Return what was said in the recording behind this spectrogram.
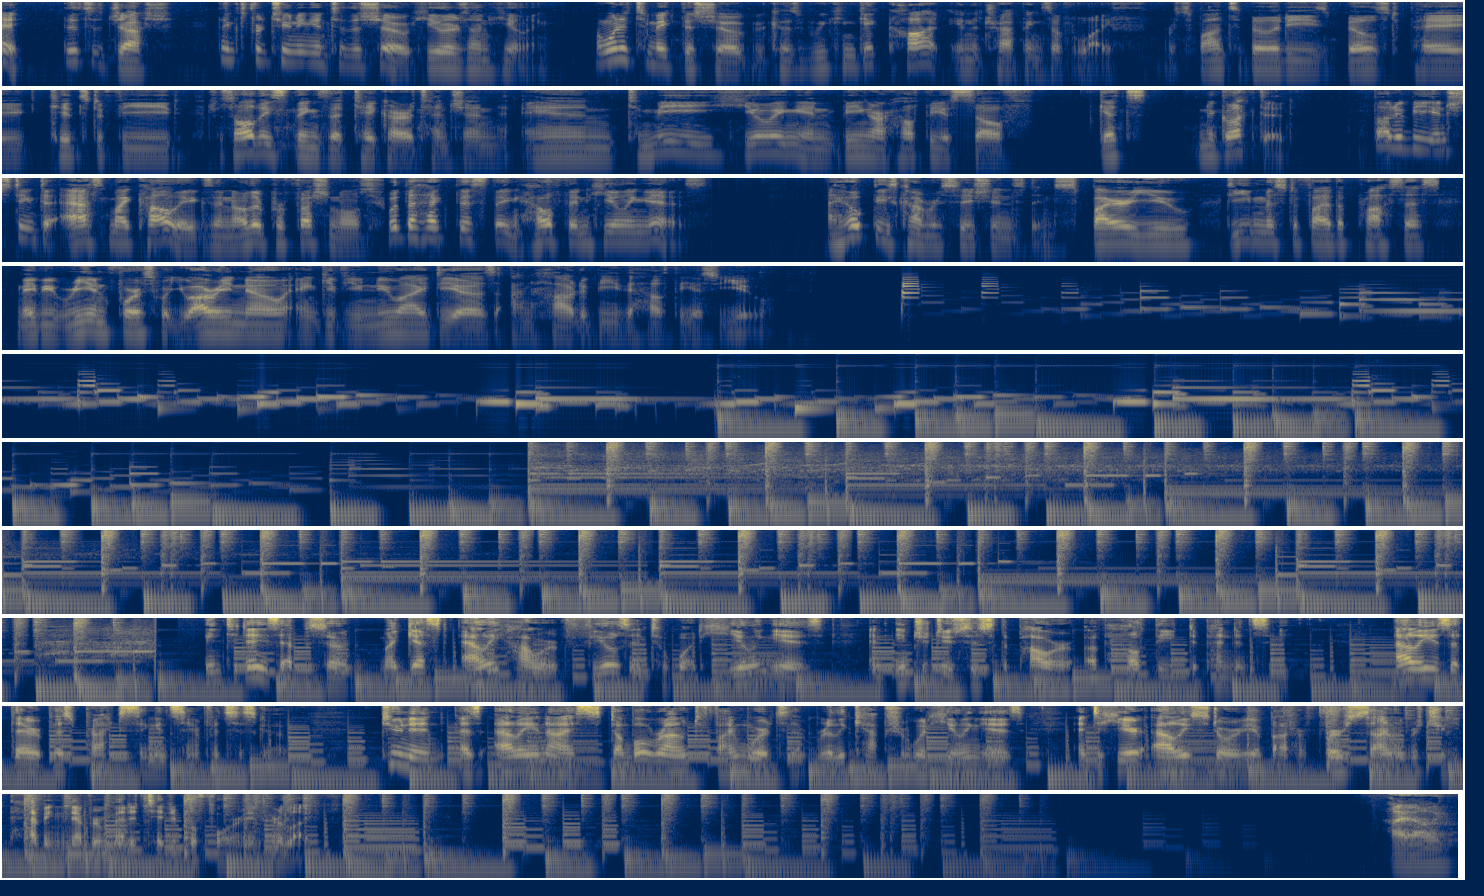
Hey, this is Josh. Thanks for tuning into the show, Healers on Healing. I wanted to make this show because we can get caught in the trappings of life responsibilities, bills to pay, kids to feed, just all these things that take our attention. And to me, healing and being our healthiest self gets neglected. I thought it'd be interesting to ask my colleagues and other professionals what the heck this thing, health and healing, is. I hope these conversations inspire you, demystify the process, maybe reinforce what you already know, and give you new ideas on how to be the healthiest you. Today's episode, my guest Allie Howard feels into what healing is and introduces the power of healthy dependency. Allie is a therapist practicing in San Francisco. Tune in as Allie and I stumble around to find words that really capture what healing is and to hear Allie's story about her first silent retreat having never meditated before in her life. Hi, Allie.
